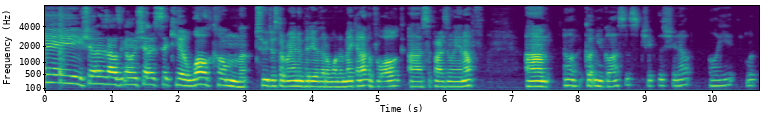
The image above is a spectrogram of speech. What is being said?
Hey Shadows, how's it going? Shadow Sick here. Welcome to just a random video that I wanted to make another vlog, uh, surprisingly enough. Um, oh, got new glasses. Check this shit out. Oh yeah, look,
